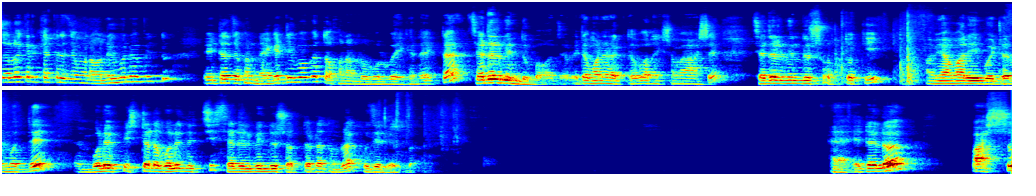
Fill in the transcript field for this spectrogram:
চলকের ক্ষেত্রে যেমন অনির্বনীয় বিন্দু, এটা যখন নেগেটিভ হবে তখন আমরা বলব এখানে একটা স্যাডেল বিন্দু পাওয়া যাবে। এটা মনে রাখতে হবে, অনেক সময় আসে স্যাডেল বিন্দুর শর্ত কি? আমি আমার এই বইটার মধ্যে বলে, পৃষ্ঠাটা বলে দিচ্ছি স্যাডেল বিন্দু শর্তটা তোমরা খুঁজে দেখবে। হ্যাঁ এটা হলো পাঁচশো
